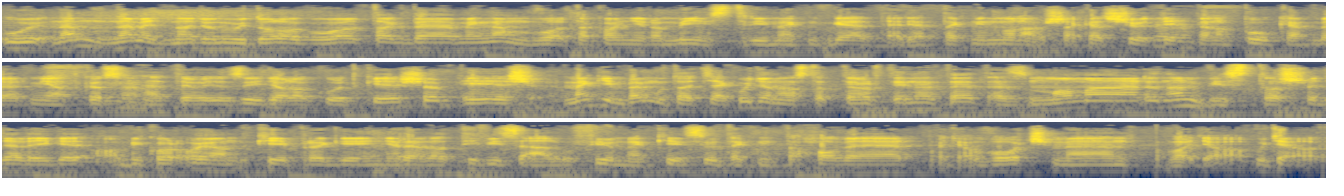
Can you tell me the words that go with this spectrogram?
új, nem, nem egy nagyon új dolog voltak, de még nem voltak annyira mainstreamek, elterjedtek, mint manapság. Hát sőt, éppen a Pókember miatt köszönhető, hogy ez így alakult később. És megint bemutatják ugyanazt a történetet, ez ma már nem biztos, hogy elég, amikor olyan képregény relativizáló filmek készültek, mint a Haver, vagy a Watchmen, vagy a, ugye a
